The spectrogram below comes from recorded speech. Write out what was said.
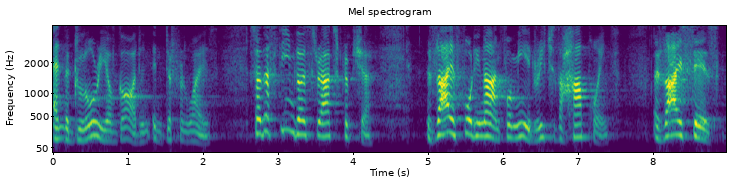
and the glory of God in, in different ways. So this theme goes throughout Scripture. Isaiah 49, for me, it reaches a high point Isaiah says,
